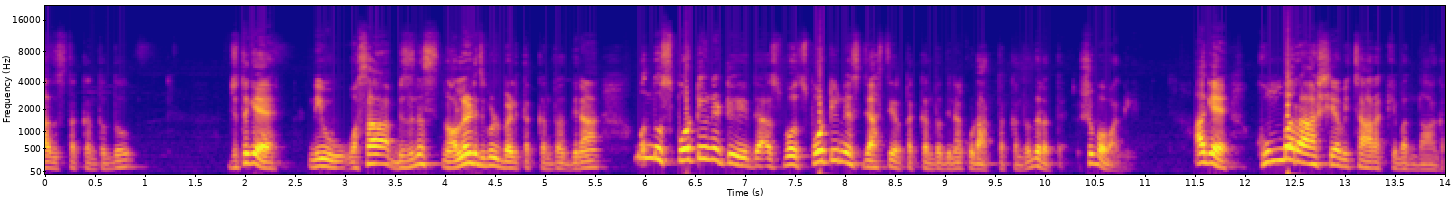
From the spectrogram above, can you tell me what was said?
ಸಾಧಿಸ್ತಕ್ಕಂಥದ್ದು. ಜೊತೆಗೆ ನೀವು ಹೊಸ ಬಿಸ್ನೆಸ್ ನಾಲೆಡ್ಜ್ಗಳು ಬೆಳೀತಕ್ಕಂಥ ದಿನ, ಒಂದು ಸ್ಪೋರ್ಟಿವ್ನಿಟಿ ಸ್ಪೋರ್ಟಿವ್ನೆಸ್ ಜಾಸ್ತಿ ಇರತಕ್ಕಂಥ ದಿನ ಕೂಡ ಆಗ್ತಕ್ಕಂಥದ್ದು ಇರುತ್ತೆ. ಶುಭವಾಗಲಿ. ಹಾಗೆ ಕುಂಭರಾಶಿಯ ವಿಚಾರಕ್ಕೆ ಬಂದಾಗ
